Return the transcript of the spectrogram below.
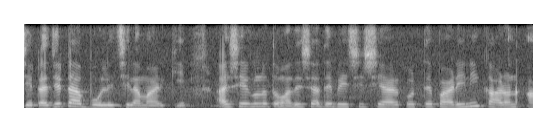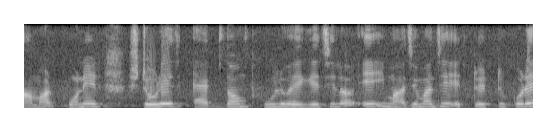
যেটা যেটা বলেছিলাম আর কি। আর সেগুলো তোমাদের সাথে বেশি শেয়ার করতে পারিনি কারণ আমার ফোনের স্টোরেজ একদম ফুল হয়ে গেছিল। এই মাঝে মাঝে একটু একটু করে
